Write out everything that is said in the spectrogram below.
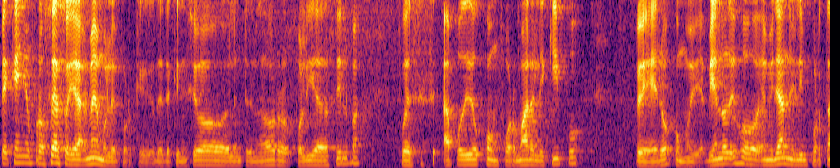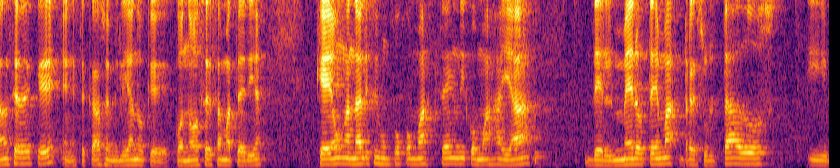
pequeño proceso, llamémosle, porque desde que inició el entrenador Polía da Silva, pues ha podido conformar el equipo, pero como bien lo dijo Emiliano, y la importancia de que, en este caso Emiliano que conoce esa materia, que un análisis un poco más técnico, más allá del mero tema resultados y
